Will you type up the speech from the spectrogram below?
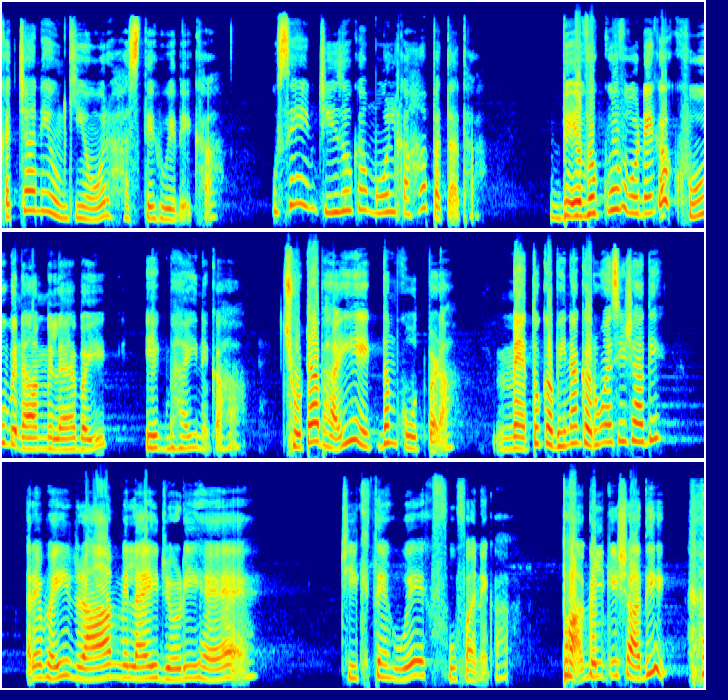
कच्चा ने उनकी ओर हँसते हुए देखा। उसे इन चीज़ों का मोल कहाँ पता था? बेवकूफ़ होने का खूब इनाम मिला है भाई, एक भाई ने कहा। छोटा भाई एकदम कूद पड़ा। मैं तो कभी ना करूँ ऐसी शादी। अरे भाई, राम मिलाई जोड़ी है। चीखते हुए एक फूफा ने कहा, पागल की शादी?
